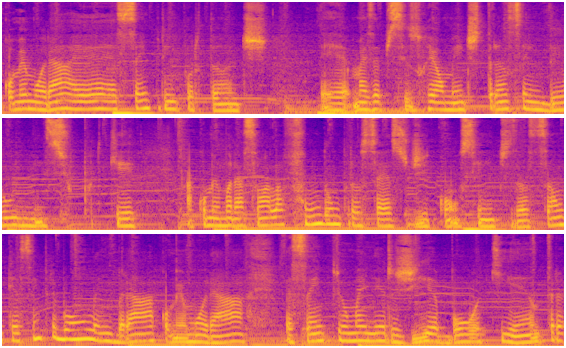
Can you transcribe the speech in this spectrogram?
Comemorar é sempre importante, é, mas é preciso realmente transcender o início, porque a comemoração ela funda um processo de conscientização que é sempre bom lembrar, comemorar, é sempre uma energia boa que entra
